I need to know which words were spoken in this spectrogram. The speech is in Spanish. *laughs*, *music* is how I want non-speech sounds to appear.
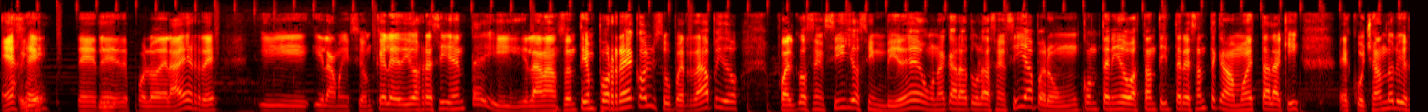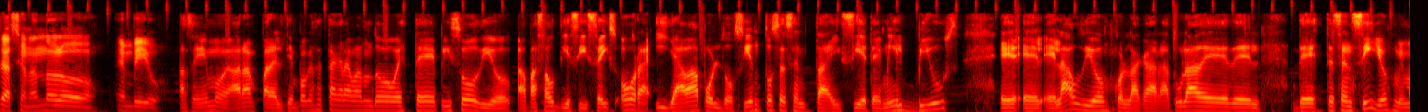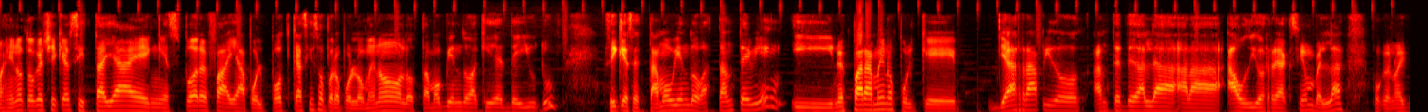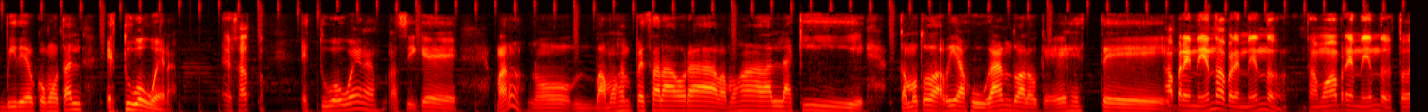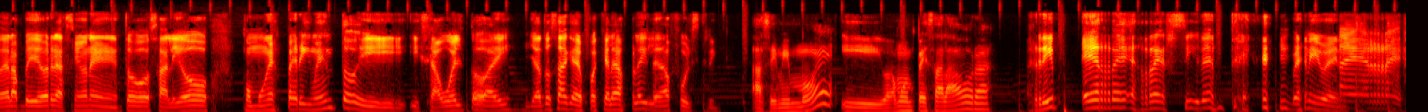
eje, de, por lo de la R, y, la mención que le dio Residente y la lanzó en tiempo récord, súper rápido. Fue algo sencillo, sin video, una carátula sencilla, pero un contenido bastante interesante que vamos a estar aquí escuchándolo y reaccionándolo en vivo. Así mismo, ahora para el tiempo que se está grabando este episodio, ha pasado 16 horas y ya va por 267 mil views eh, el, audio con la carátula de, este sencillo. Me imagino tengo que chequear si está ya en Spotify, Apple Podcast y eso, pero por lo menos lo estamos viendo aquí desde YouTube. Así que se está moviendo bastante bien y no es para menos porque ya rápido, antes de darle a, a la audio reacción, ¿verdad? Porque no hay video como tal, estuvo buena. Exacto estuvo buena. Así que, bueno, no, vamos a empezar ahora, vamos a darle aquí. Estamos todavía jugando a lo que es este. Aprendiendo, aprendiendo. Estamos aprendiendo. Esto de las video reacciones, esto salió como un experimento y, y se ha vuelto ahí. Ya tú sabes que después que le das play, le das full screen. Así mismo es. Y vamos a empezar ahora. RIP R Residente. *laughs* ven ven. R.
